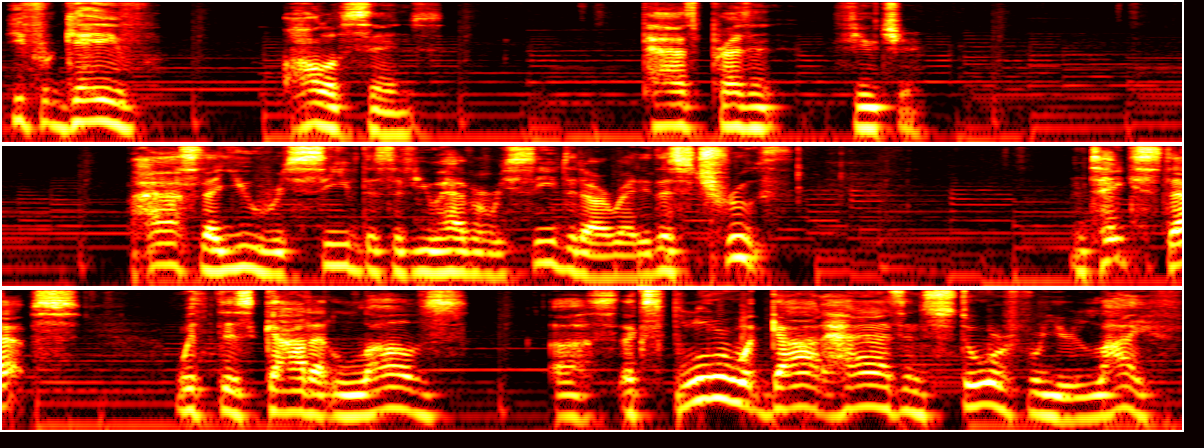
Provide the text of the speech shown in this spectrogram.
he forgave all of sins, past, present, future. Ask that you receive this if you haven't received it already, this truth. And take steps with this God that loves us. Explore what God has in store for your life.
